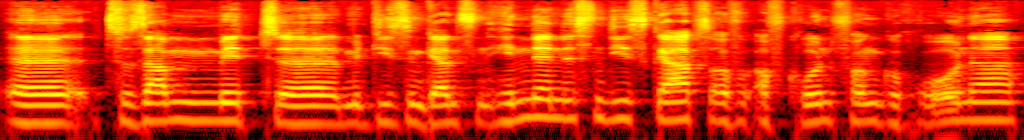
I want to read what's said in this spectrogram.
äh, zusammen mit, äh, mit diesen ganzen Hindernissen, die es gab auf, aufgrund von Corona.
